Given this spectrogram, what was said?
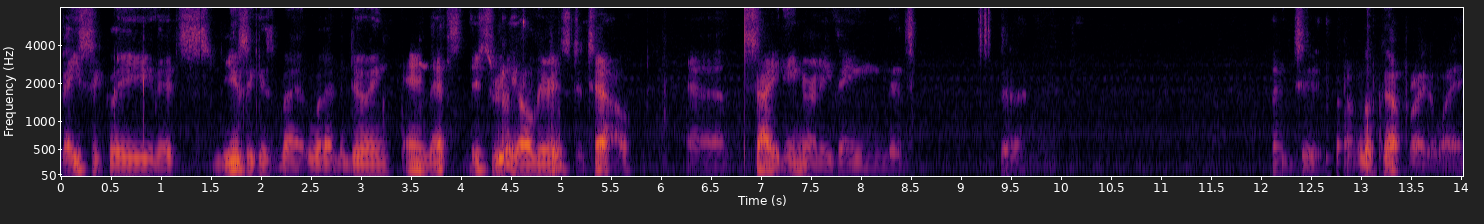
basically, that's music is what I've been doing, and that's it's really all there is to tell. Uh, exciting or anything that's uh, to look up right away.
